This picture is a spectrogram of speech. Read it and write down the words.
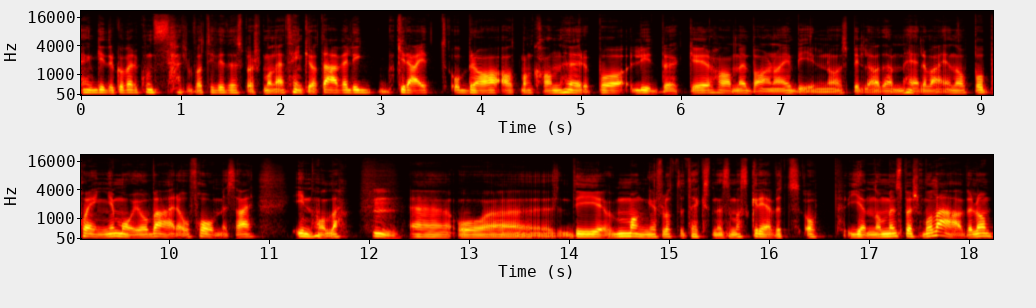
jeg gidder ikke å være konservativ i det spørsmålet. Jeg tenker at det er veldig greit og bra at man kan høre på lydbøker, ha med barna i bilen og spille av dem hele veien opp. Og Poenget må jo være å få med seg innholdet. Mm. Uh, og de mange flotte tekstene som er skrevet opp gjennom. Men spørsmålet er vel om,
